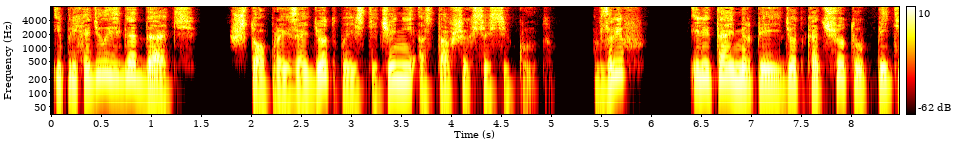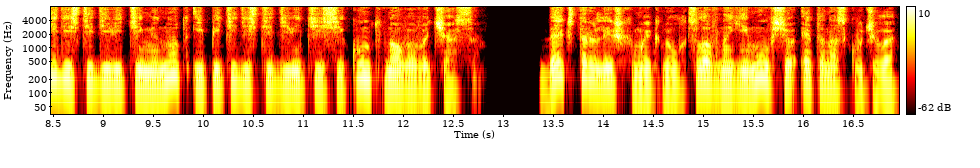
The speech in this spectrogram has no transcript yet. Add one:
И приходилось гадать, что произойдет по истечении оставшихся секунд. Взрыв или таймер перейдет к отсчету 59 минут и 59 секунд нового часа. Декстер лишь хмыкнул, словно ему все это наскучило,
